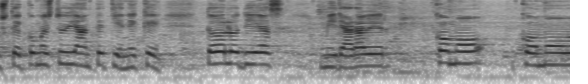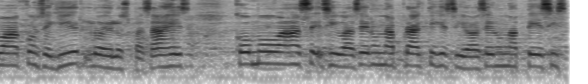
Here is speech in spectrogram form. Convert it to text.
usted como estudiante tiene que todos los días mirar a ver cómo, cómo va a conseguir lo de los pasajes, cómo va a si va a ser una práctica, si va a ser una tesis,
